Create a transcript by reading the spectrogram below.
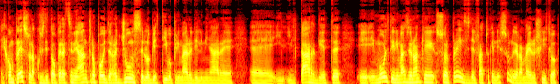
Nel complesso, la cosiddetta operazione Anthropoid raggiunse l'obiettivo primario di eliminare eh, il, il, target e, e, molti rimasero anche sorpresi del fatto che nessuno era mai riuscito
